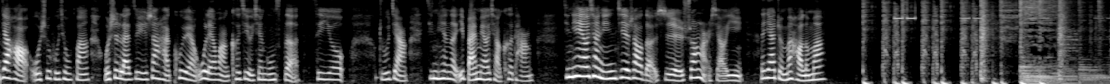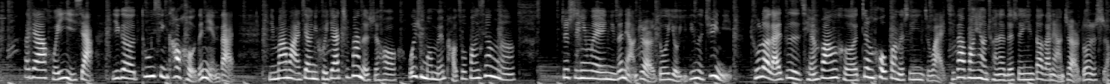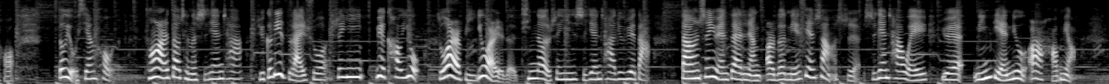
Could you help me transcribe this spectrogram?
大家好，我是胡琼芳，我是来自于上海酷远物联网科技有限公司的 CEO，主讲今天的一百秒小课堂。今天要向您介绍的是双耳效应，大家准备好了吗？大家回忆一下，一个通信靠吼的年代，你妈妈叫你回家吃饭的时候，为什么没跑错方向呢？这是因为你的两只耳朵有一定的距离。除了来自前方和正后方的声音之外，其他方向传来的声音到达两只耳朵的时候，都有先后的，从而造成了时间差。举个例子来说，声音越靠右，左耳比右耳的听到的声音时间差就越大。当声源在两耳的连线上时，时间差为约零点六二毫秒。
